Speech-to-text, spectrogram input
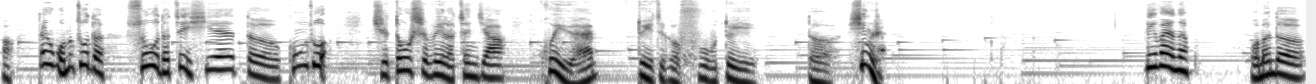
啊。但是我们做的所有的这些的工作，其实都是为了增加会员。对这个服务队的信任。另外呢，我们的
